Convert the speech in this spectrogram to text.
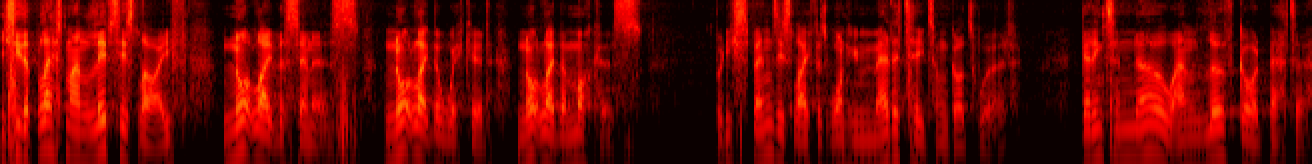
You see, the blessed man lives his life not like the sinners, not like the wicked, not like the mockers, but he spends his life as one who meditates on God's word, getting to know and love God better,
